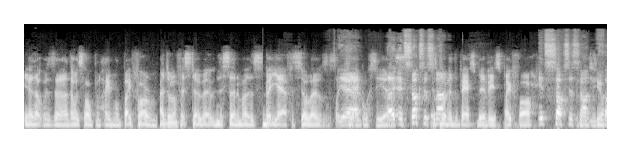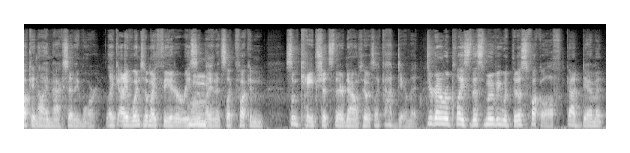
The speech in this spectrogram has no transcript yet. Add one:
you know that was uh, that was Oppenheimer by far. I don't know if it's still out in the cinemas, but yeah, if it's still out, it's like Yeah. yeah, go see it. Uh, it sucks it's it's not- one of the best movies by far. It sucks it's not in Yeah. fucking IMAX anymore. Like I went to my theater recently Mm. and it's like fucking some cape shit's there now too. It's like god damn it. You're going to replace this movie with this? Fuck off. God damn it.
